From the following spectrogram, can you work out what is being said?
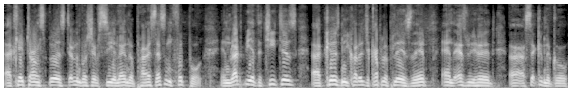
uh, Cape Town Spurs, Stellenbosch FC, Orlando Pirates. That's in football. In rugby at the Cheetahs, uh, Kearsney College, a couple of players there. And as we heard uh, a second ago,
